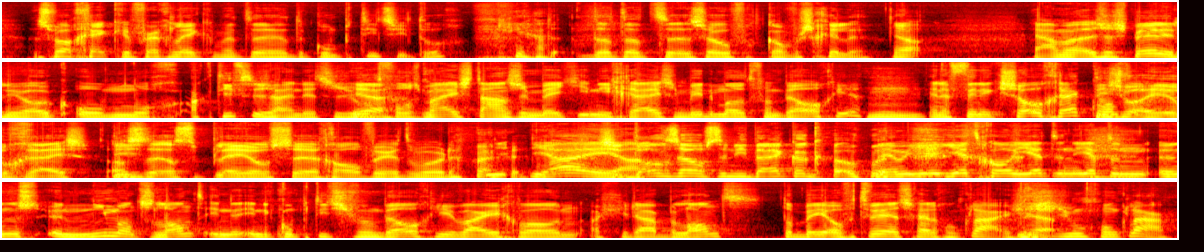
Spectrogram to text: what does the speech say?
Dat is wel gek vergeleken met eh, de competitie, toch? Ja. Dat dat eh, zo kan verschillen. Ja. ja, maar ze spelen nu ook om nog actief te zijn dit seizoen. Ja. Want Volgens mij staan ze een beetje in die grijze middenmoot van België. Hmm. En dat vind ik zo gek. Die is wel heel grijs als de, als de play-offs eh, gehalveerd worden. Maar ja, ja, Als je ja. dan zelfs er niet bij kan komen. Nee, maar je, je hebt gewoon je hebt een, je hebt een, een, een niemandsland in de, in de competitie van België... waar je gewoon, als je daar belandt, dan ben je over twee wedstrijden gewoon klaar. Is je Ja. seizoen gewoon klaar.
